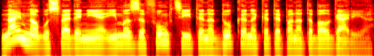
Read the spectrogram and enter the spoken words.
Най-много сведения има за функциите на дука на Катепаната България.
